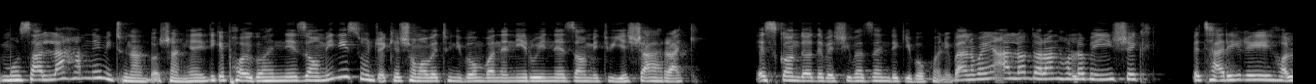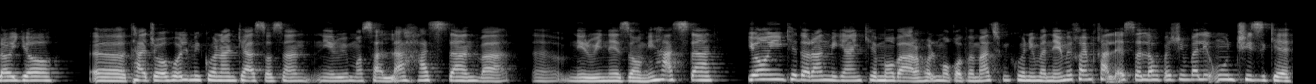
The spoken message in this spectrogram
مسلح هم نمی‌تونن باشن. یعنی دیگه پایگاه نظامی نیست اونجا که شما بتونی به عنوان نیروی نظامی توی شهرک اسکان داده بشی و زندگی بکنی. بنابراین الان دارن حالا به این شکل به طریقی حالا یا تجاهل می‌کنن که اساسا نیروی مسلح هستن و نیروی نظامی هستن. یا اینکه دارن میگن که ما به حال مقاومت می‌کنیم و نمی‌خوایم خل اصلاح بشیم ولی اون چیزی که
